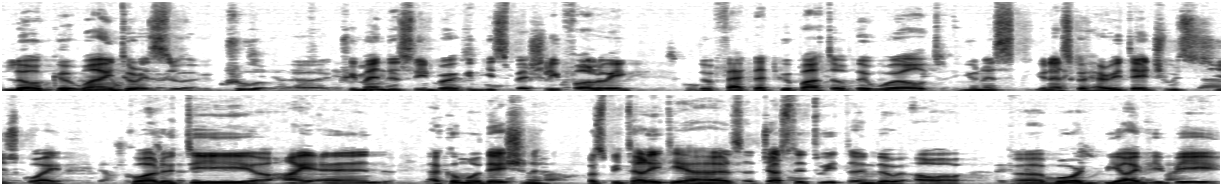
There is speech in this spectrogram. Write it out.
Look, uh, wine tourism uh, grew uh, tremendously in Burgundy, especially following the fact that we're part of the World UNESCO, UNESCO Heritage, which is quite quality, high end, accommodation, hospitality has adjusted to it, and the, our uh, board BIVB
